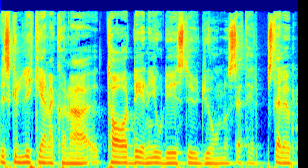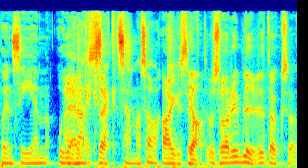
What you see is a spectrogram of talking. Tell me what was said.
Ni skulle lika gärna kunna ta det ni gjorde i studion och sätta er, ställa upp på en scen och Ja, göra exakt. exakt samma sak. Ja, exakt. Ja. Och så har det ju blivit också.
